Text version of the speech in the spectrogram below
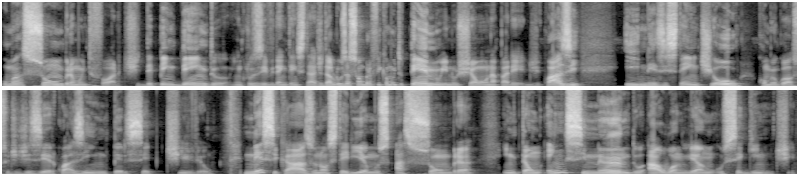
uma sombra muito forte. Dependendo, inclusive, da intensidade da luz, a sombra fica muito tênue no chão ou na parede, quase inexistente ou, como eu gosto de dizer, quase imperceptível. Nesse caso, nós teríamos a sombra, então ensinando a Wang Liang o seguinte:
